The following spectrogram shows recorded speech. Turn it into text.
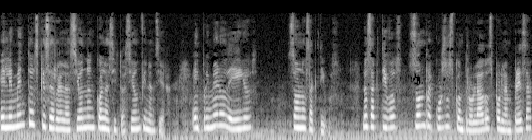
Elementos que se relacionan con la situación financiera. El primero de ellos son los activos. Los activos son recursos controlados por la empresa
